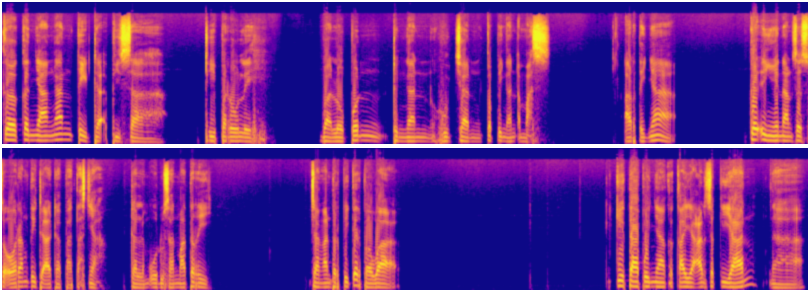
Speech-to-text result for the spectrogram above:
kekenyangan tidak bisa diperoleh walaupun dengan hujan kepingan emas. Artinya keinginan seseorang tidak ada batasnya dalam urusan materi. Jangan berpikir bahwa kita punya kekayaan sekian, nah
